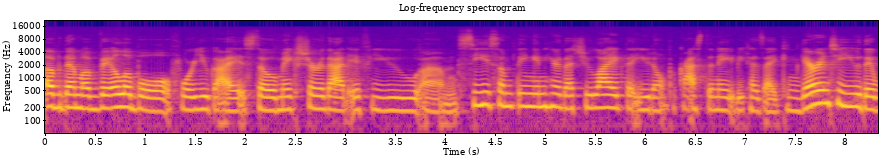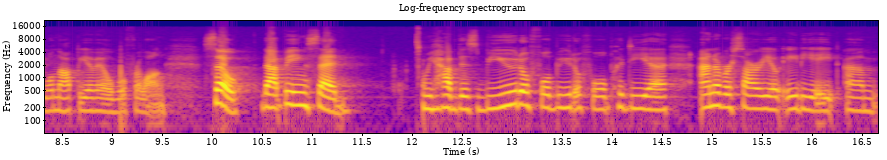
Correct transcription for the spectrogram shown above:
of them available for you guys. So make sure that if you um, see something in here that you like, that you don't procrastinate because I can guarantee you they will not be available for long long. So that being said, we have this beautiful, beautiful Padilla Aniversario 88. Um,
